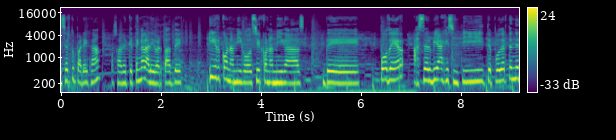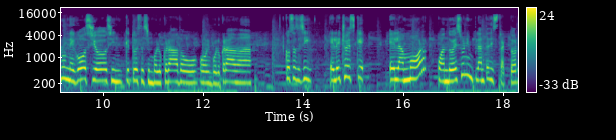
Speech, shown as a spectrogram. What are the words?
ser tu pareja, o sea, de que tenga la libertad de ir con amigos, ir con amigas, de poder hacer viajes sin ti, de poder tener un negocio sin que tú estés involucrado o involucrada, cosas así. El hecho es que el amor, cuando es un implante distractor,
